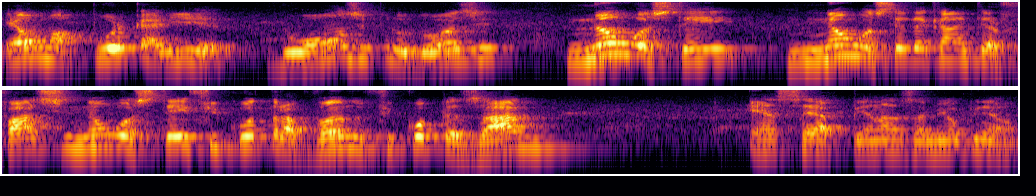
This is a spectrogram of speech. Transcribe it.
é uma porcaria. Do 11 para o 12 não gostei, não gostei daquela interface, não gostei, ficou travando, ficou pesado. Essa é apenas a minha opinião.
